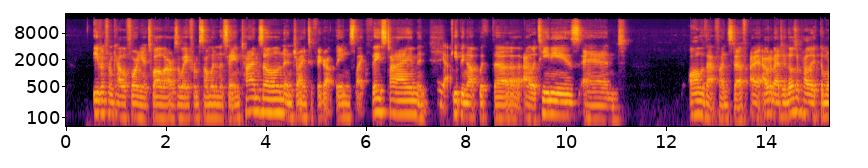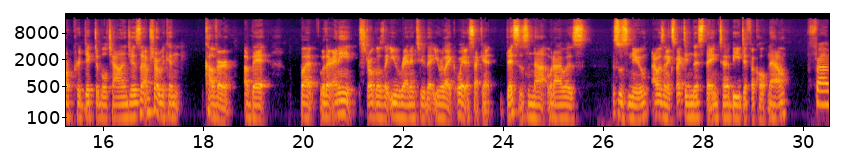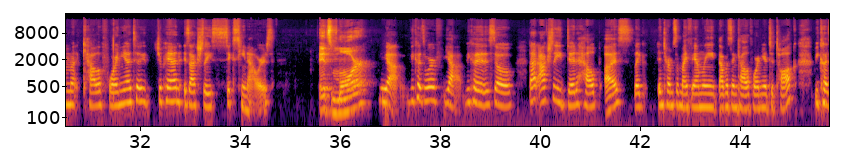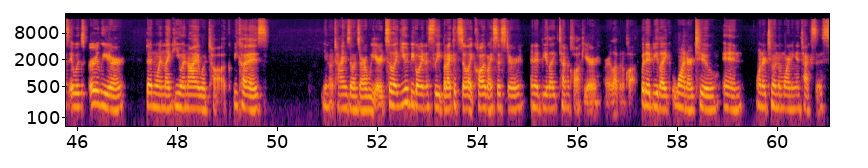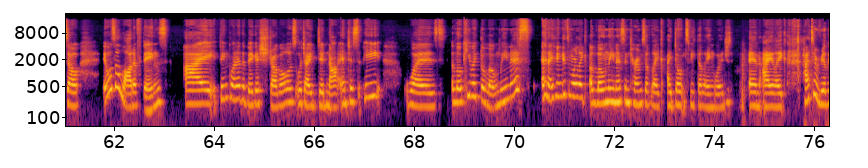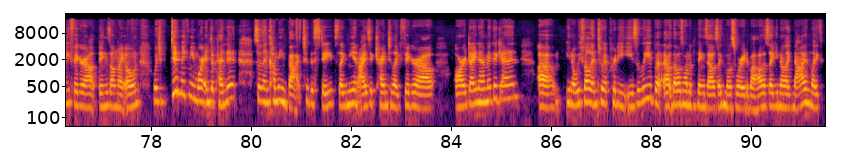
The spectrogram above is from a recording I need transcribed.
even from California, 12 hours away from someone in the same time zone and trying to figure out things like FaceTime and yeah. keeping up with the iLatinis and all of that fun stuff. I, I would imagine those are probably the more predictable challenges that I'm sure we can cover a bit. But were there any struggles that you ran into that you were like, wait a second, this is not what I was, this was new. I wasn't expecting this thing to be difficult now? From California to Japan is actually 16 hours. It's more? Yeah, because we're, yeah, because so that actually did help us. Like, in terms of my family that was in California to talk because it was earlier than when like you and I would talk because you know time zones are weird. So like you would be going to sleep, but I could still like call my sister and it'd be like ten o'clock here or eleven o'clock, but it'd be like one or two in one or two in the morning in Texas. So it was a lot of things. I think one of the biggest struggles, which I did not anticipate, was low key like the loneliness and i think it's more like a loneliness in terms of like i don't speak the language and i like had to really figure out things on my own which did make me more independent so then coming back to the states like me and isaac trying to like figure out our dynamic again um you know we fell into it pretty easily but that was one of the things i was like most worried about i was like you know like now i'm like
